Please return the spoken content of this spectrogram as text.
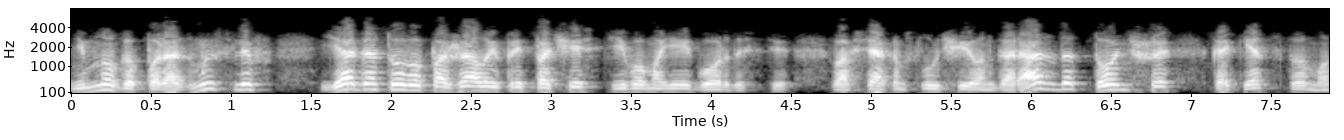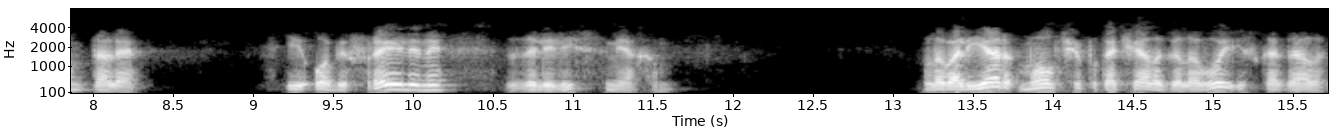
Немного поразмыслив, я готова, пожалуй, предпочесть его моей гордости. Во всяком случае, он гораздо тоньше кокетства Монтале. И обе фрейлины залились смехом. Лавальер молча покачала головой и сказала,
